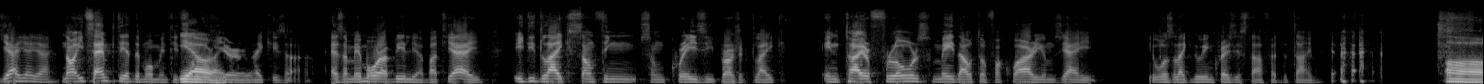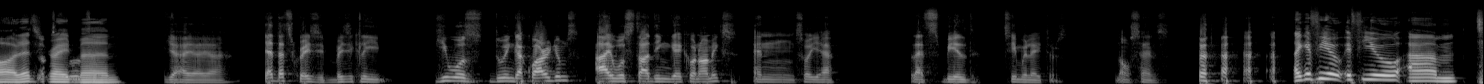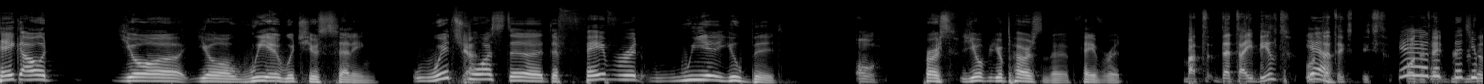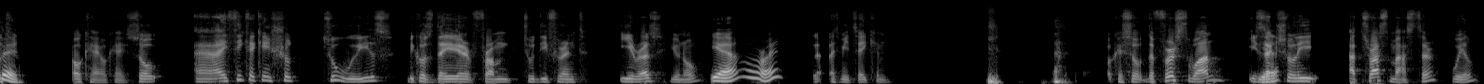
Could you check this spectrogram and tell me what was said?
Yeah, yeah, yeah. No, it's empty at the moment. It's Yeah, only alright. here like is a uh, as a memorabilia. But yeah, he, he did like something some crazy project like entire floors made out of aquariums. Yeah, he, he was like doing crazy stuff at the time. Oh, that's great, Absolutely. man. Yeah, yeah, yeah. Yeah, that's crazy. Basically, he was doing aquariums. I was studying economics, and so yeah, let's build simulators. No sense. Like if you if you um take out your your wheel which you're selling, which Yeah. was the the favorite wheel you built? oh, Pers- your your personal favorite. but that I built or Yeah. that exists? Or Yeah, I that, that you built. Okay, okay. So uh, I think I can show two wheels because they are from two different eras. You know. Yeah, all right. Let, let me take him. okay, so the first one is Yeah. actually a Thrustmaster wheel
